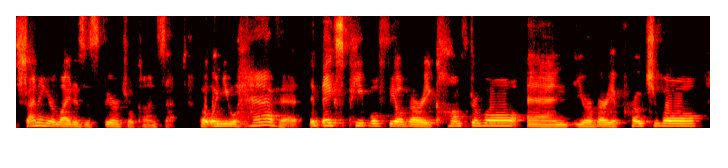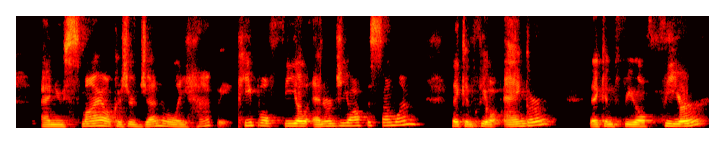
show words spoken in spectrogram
Shining your light is a spiritual concept. But when you have it, it makes people feel very comfortable and you're very approachable and you smile because you're generally happy. People feel energy off of someone. They can feel anger. They can feel fear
